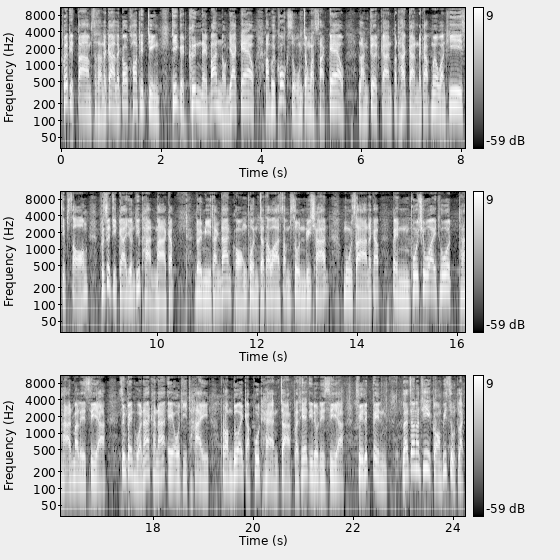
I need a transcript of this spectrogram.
เพื่อติดตามสถานการณ์และก็ข้อเท็จจริง ที่เกิดขึ้นในบ้านหนองย่าแก้วอำเภอโคกสูงจังหวัดสระแก้ว หลังเกิดการปะทะกันนะครับเมื่อวันที่ 12 พฤศจิกายนที่ผ่านมาครับโดยมีทางด้านของพลจัตวาซัมซุนริชาร์ดมูซานะครับเป็นผู้ช่วยทูตทหารมาเลเซีย ซึ่งเป็นหัวหน้าคณะ AOT ไทย พร้อมด้วยกับผู้แทนจากประเทศอินโดนีเซีย ฟิลิปปินส์และเจ้าหน้าที่กองพิสูจน์หลัก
